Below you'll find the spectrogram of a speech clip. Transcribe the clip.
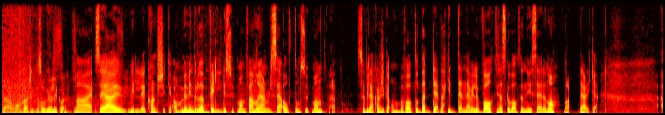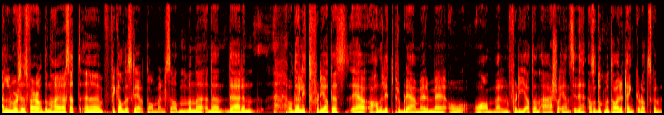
det jo kanskje ikke så gøy likevel. Nei, så jeg ville kanskje ikke Med mindre du er veldig Supermann-fan og gjerne vil se alt om Supermann, Ja. så ville jeg kanskje ikke anbefalt Og det er, den, det er ikke den jeg ville valgt hvis jeg skulle valgt en ny serie nå. Nei. Det er det ikke. Alan vs. Farrow, den har jeg sett. Eh, fikk aldri skrevet noen anmeldelse av den, men eh, det, det er en Og det er litt fordi at jeg, jeg hadde litt problemer med å, å anmelde den fordi at den er så ensidig. Altså Dokumentarer tenker du at skal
